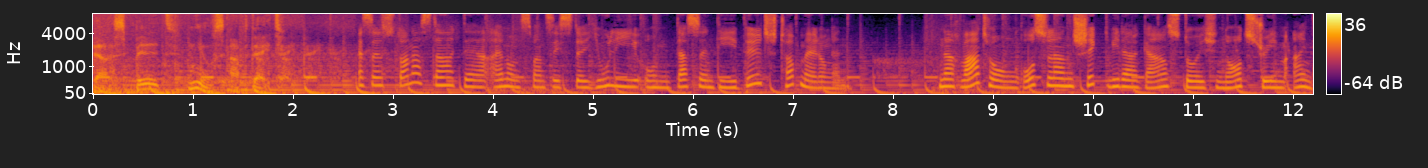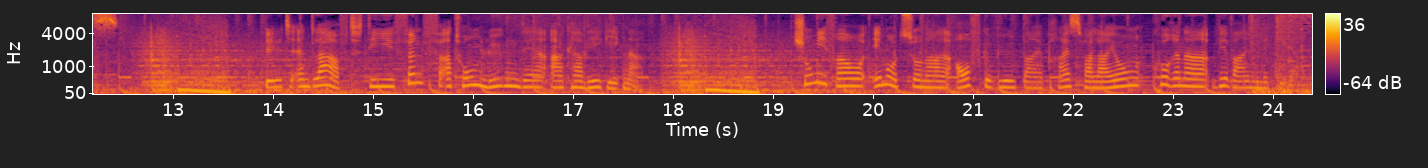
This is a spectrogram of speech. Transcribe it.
Das Bild News Update. Es ist Donnerstag, der 21. Juli und das sind die Bild Topmeldungen. Nach Wartung, Russland schickt wieder Gas durch Nord Stream 1. Bild entlarvt die fünf Atomlügen der AKW-Gegner. Schumi-Frau emotional aufgewühlt bei Preisverleihung. Corinna, wir weinen mit dir.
